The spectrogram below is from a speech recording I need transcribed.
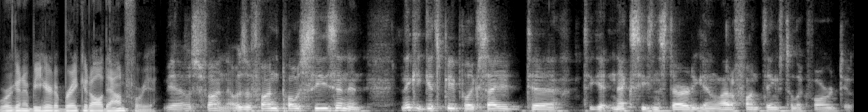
we're going to be here to break it all down for you. Yeah, it was fun. That was a fun postseason, and I think it gets people excited to to get next season started again. A lot of fun things to look forward to.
